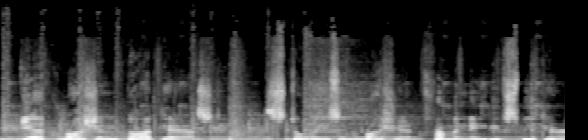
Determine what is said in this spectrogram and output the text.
Get Russian Podcast. Stories in Russian from a native speaker.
